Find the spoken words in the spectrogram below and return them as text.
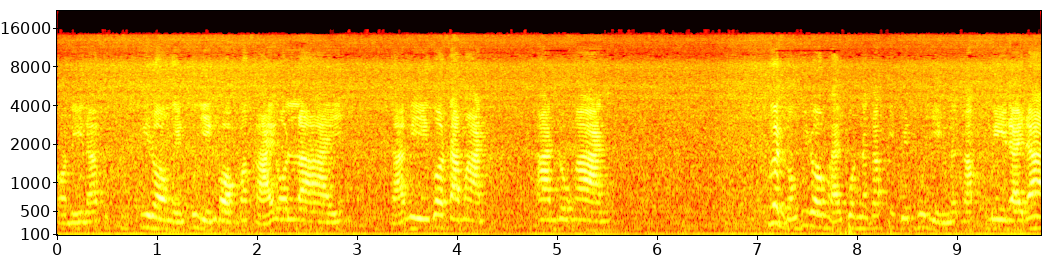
ตอนนี้นะพี่รองเห็นผู้หญิงออกมาขายออนไลน์สามีก็ทำงานงานโรงงาน เพื่อนของพี่รองหลายคนนะครับ ที่เป็นผู้หญิงนะครับ มีรายได้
